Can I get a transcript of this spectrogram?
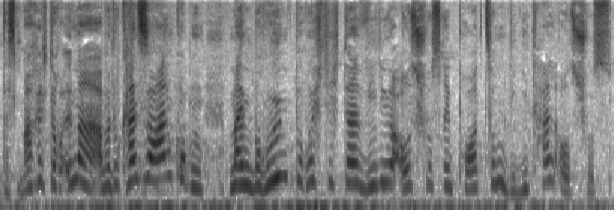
Das mache ich doch immer, aber du kannst es auch angucken. Mein berühmt-berüchtigter Videoausschussreport zum Digitalausschuss.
